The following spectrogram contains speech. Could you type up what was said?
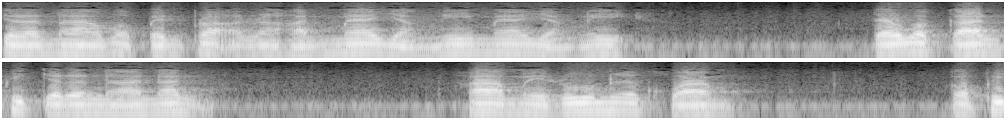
จารณาว่าเป็นพระอรหันต์แม้อย่างนี้แม้อย่างนี้ แต่ว่าการพิจารณานั้นถ้าไม่รู้เนื้อความ ก็พิ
